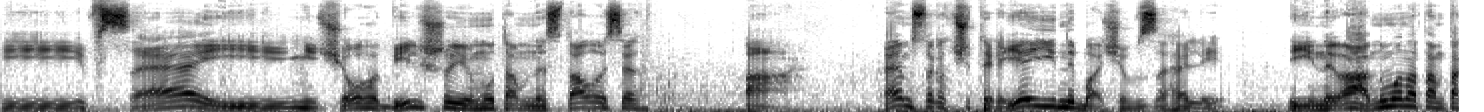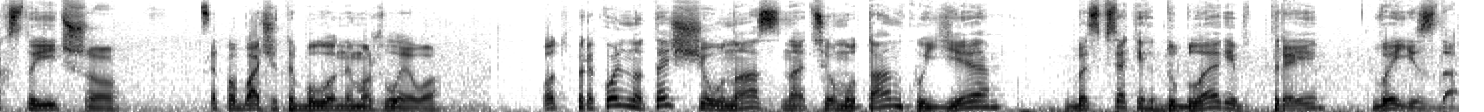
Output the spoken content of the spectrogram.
І все, і нічого більше йому там не сталося. А, М44, я її не бачив взагалі. Її не. А, ну вона там так стоїть, що це побачити було неможливо. От прикольно те, що у нас на цьому танку є без всяких дублерів три виїзда.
